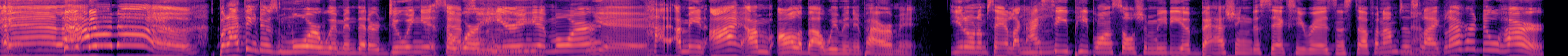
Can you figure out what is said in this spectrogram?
Yeah, like, I don't know. But I think there's more women that are doing it, so we're hearing it more. Yeah. Hi- I mean, I I'm all about women empowerment. You know what I'm saying? Like I Mm-hmm. see people on social media bashing the Sexyy Reds and stuff, and I'm just Nah. like, let her do her.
